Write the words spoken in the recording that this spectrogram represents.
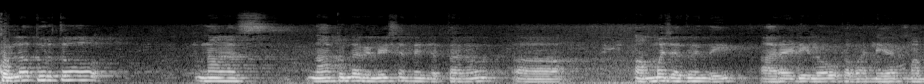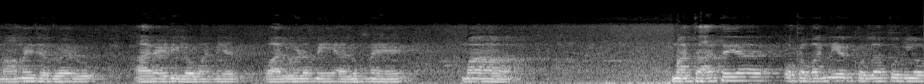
కొల్లాపూర్తో నా నాకున్న రిలేషన్ నేను చెప్తాను. అమ్మ చదివింది ఆర్ఐడిలో ఒక వన్ ఇయర్ మా మామయ్య చదివారు. ఆర్ఐడిలో వన్ ఇయర్ వాళ్ళు కూడా మీ అలుమ్మే మా మా తాతయ్య ఒక వన్ ఇయర్ కొల్లాపూర్లో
